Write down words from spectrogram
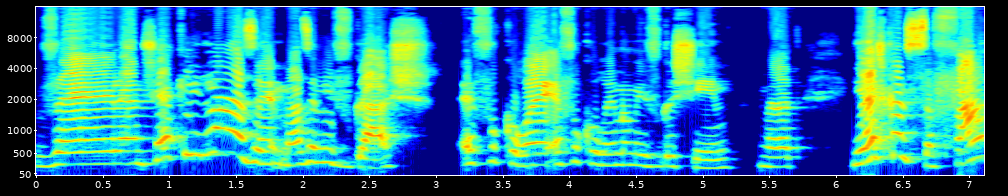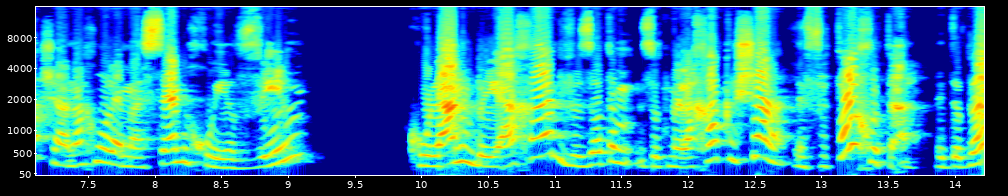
ולאנשי הקהילה זה, מה זה מפגש? איפה, קורה, איפה קורים המפגשים? זאת אומרת, יש כאן שפה שאנחנו למעשה מחויבים כולנו ביחד, וזאת מלאכה קשה, לפתח אותה, לדבר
